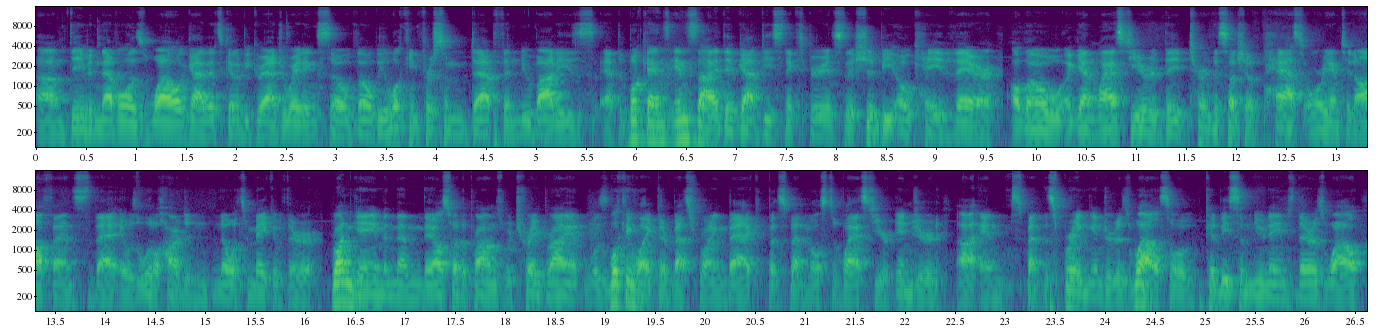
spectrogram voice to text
Um, David Knevel as well, a guy that's going to be graduating, so they'll be looking for some depth and new bodies at the bookends inside, they've got decent experience. So they should be okay there. Although, again, last year they turned to such a pass oriented offense that it was a little hard to know what to make of their run game. And then they also had the problems where Tre Bryant was looking like their best running back, but spent most of last year injured uh, and spent the spring injured as well. So could be some new names there as well.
